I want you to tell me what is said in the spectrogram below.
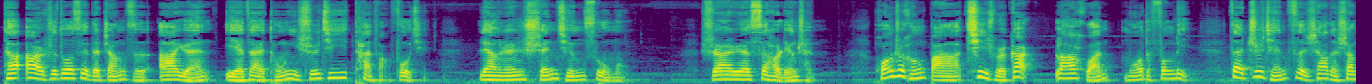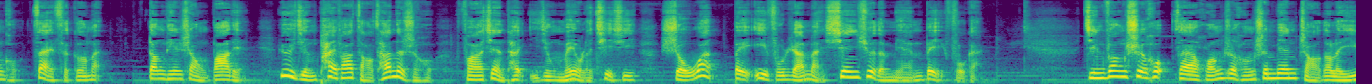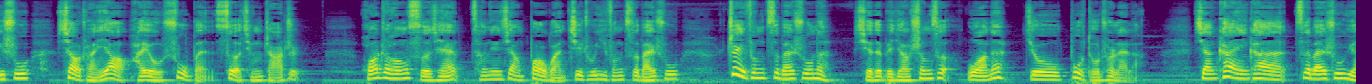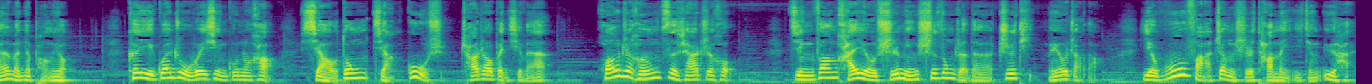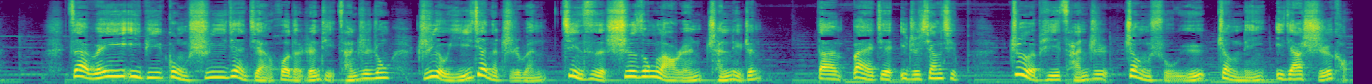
他二十多岁的长子阿元也在同一时期探访父亲，两人神情肃穆。十二月四号凌晨，黄志恒把汽水盖拉环磨得锋利，在之前自杀的伤口再次割脉。当天上午八点。狱警派发早餐的时候，发现他已经没有了气息，手腕被一幅染满鲜血的棉被覆盖。警方事后在黄志恒身边找到了遗书、哮喘药，还有数本色情杂志。黄志恒死前曾经向报馆寄出一封自白书，这封自白书呢写的比较生涩，我呢就不读出来了。想看一看自白书原文的朋友，可以关注微信公众号。小东讲故事，查找本期文案。黄志恒自杀之后，警方还有十名失踪者的肢体没有找到，也无法证实他们已经遇害。在唯一一批共十一件检获的人体残肢中，只有一件的指纹近似失踪老人陈丽珍，但外界一直相信这批残肢正属于郑林一家十口。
